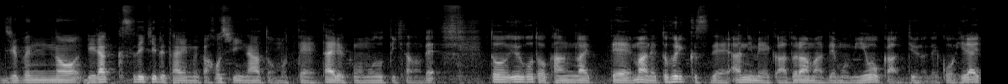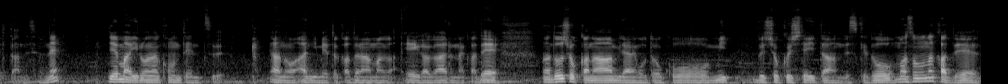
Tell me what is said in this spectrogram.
う自分のリラックスできるタイムが欲しいなと思って体力も戻ってきたのでということを考えてまあネットフリックスでアニメかドラマでも見ようかっていうのでこう開いてたんですよね。でまあいろんなコンテンツあのアニメとかドラマが映画がある中で、まあ、どうしようかなみたいなことをこう物色していたんですけど、まあ、その中で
